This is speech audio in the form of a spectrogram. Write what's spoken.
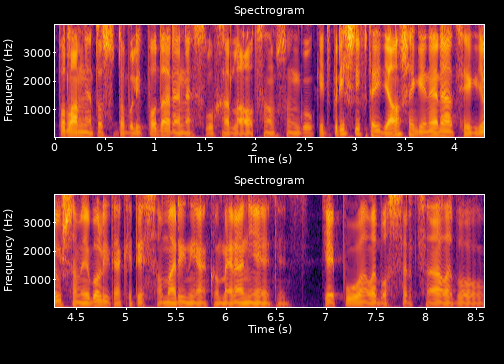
podľa mňa to sú to boli podarené sluchadla od Samsungu. Keď prišli v tej ďalšej generácie, kde už tam neboli také tie somariny ako meranie tepu alebo srdca alebo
